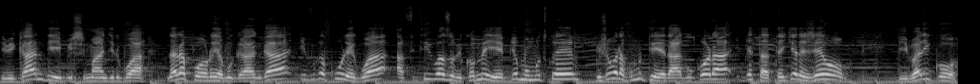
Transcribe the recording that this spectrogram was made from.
Ibi kandi bishimangirwa na raporo ya muganga ivuga ko uregwa afite ibibazo bikomeye byo mu mutwe bishobora kumutera gukora ibyo atatekerejeho. Ibi ariko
